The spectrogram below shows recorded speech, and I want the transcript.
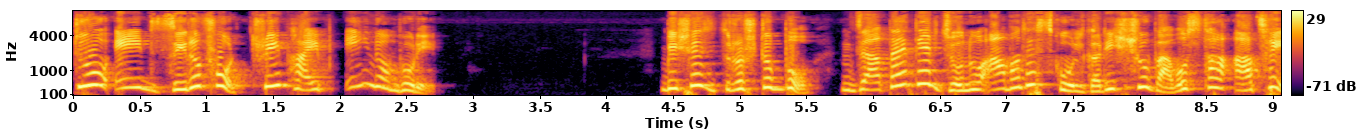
two eight zero four three five এই নম্বরে। বিশেষ দ্রষ্টব্য, যাতায়াতের জন্য আমাদের স্কুল গাড়ির সুব্যবস্থা আছে।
